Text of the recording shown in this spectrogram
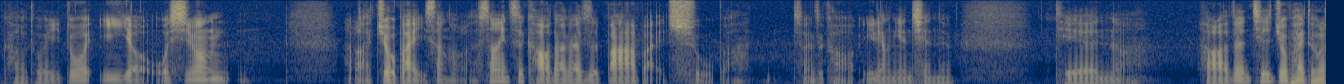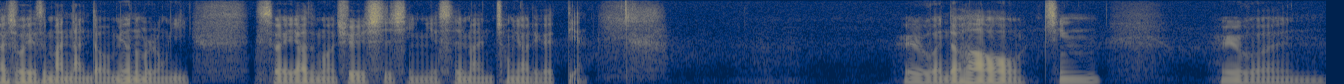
考多益多益哦，我希望。好了，九百以上好了。上一次考大概是八百出吧，上一次考一两年前的。天呐，好了，但其实九百对我来说也是蛮难的，没有那么容易，所以要怎么去实行也是蛮重要的一个点。日文的话哦，今日文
